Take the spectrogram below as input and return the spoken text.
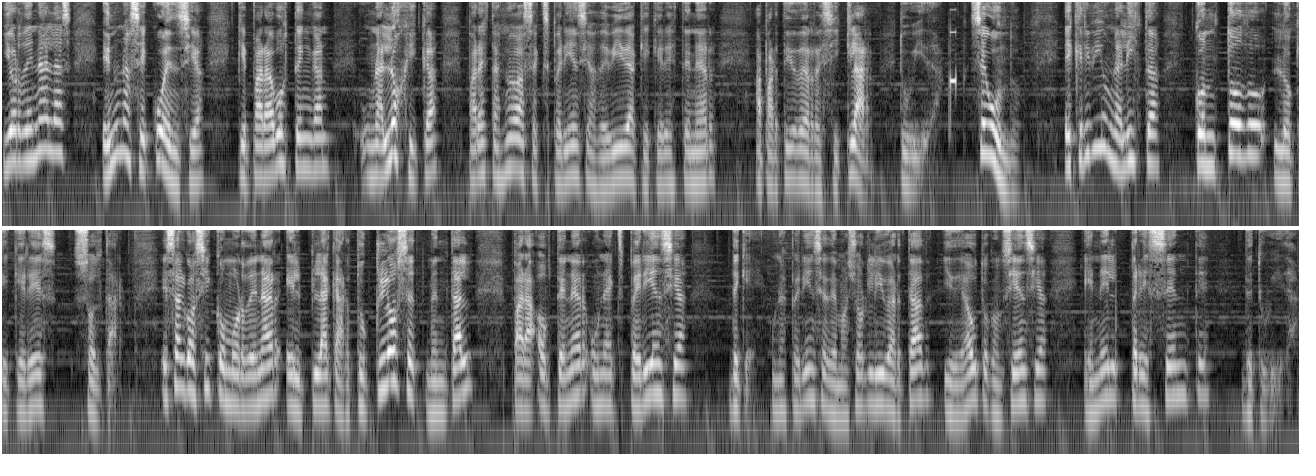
y ordenalas en una secuencia que para vos tengan una lógica para estas nuevas experiencias de vida que querés tener a partir de reciclar tu vida. Segundo, escribí una lista con todo lo que querés soltar. Es algo así como ordenar el placar, tu closet mental para obtener una experiencia de qué? Una experiencia de mayor libertad y de autoconciencia en el presente de tu vida.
